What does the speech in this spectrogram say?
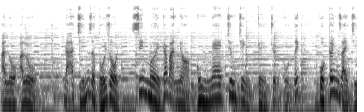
Alo alo, đã 9 giờ tối rồi, xin mời các bạn nhỏ cùng nghe chương trình kể chuyện cổ tích của kênh giải trí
